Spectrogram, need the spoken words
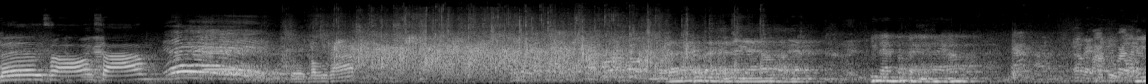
หนึ่งสองสามโอเคขอบคุณครับแล้วจะแบ่งกันยังไงครับตอนเนี้ยพี่แรมก็แบ่งยังไงครับมี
